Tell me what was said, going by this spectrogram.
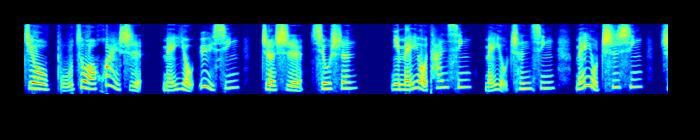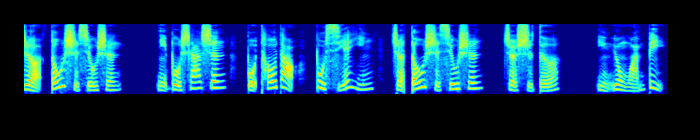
就不做坏事，没有欲心，这是修身。你没有贪心，没有嗔心，没有痴心，这都是修身。你不杀生，不偷盗，不邪淫，这都是修身，这是德。引用完毕。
